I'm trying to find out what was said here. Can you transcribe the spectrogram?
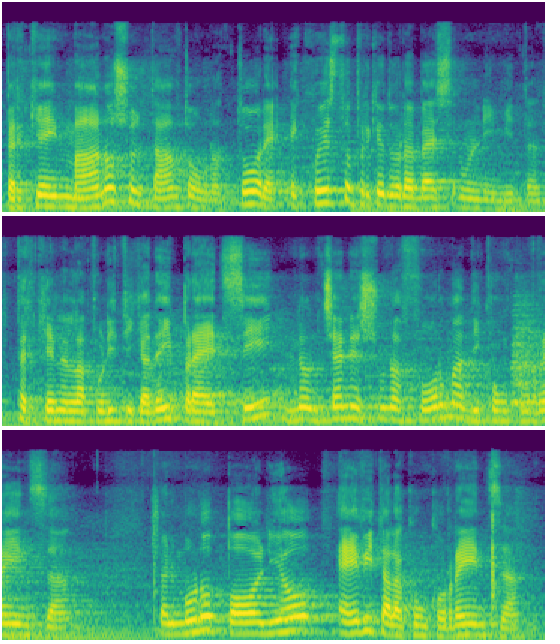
perché è in mano soltanto a un attore. E questo perché dovrebbe essere un limite? Perché nella politica dei prezzi non c'è nessuna forma di concorrenza, cioè il monopolio evita la concorrenza.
